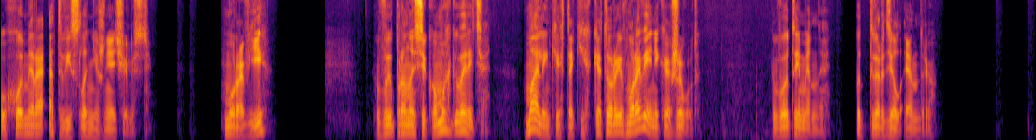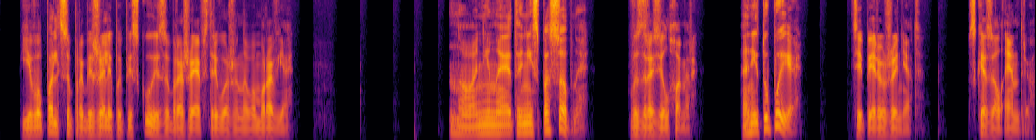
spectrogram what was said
У Хомера отвисла нижняя челюсть. «Муравьи? Вы про насекомых говорите? Маленьких таких, которые в муравейниках живут?» «Вот именно», — подтвердил Эндрю. Его пальцы пробежали по песку, изображая встревоженного муравья. «Но они на это не способны», — возразил Хомер. «Они тупые». «Теперь уже нет», — сказал Эндрю.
